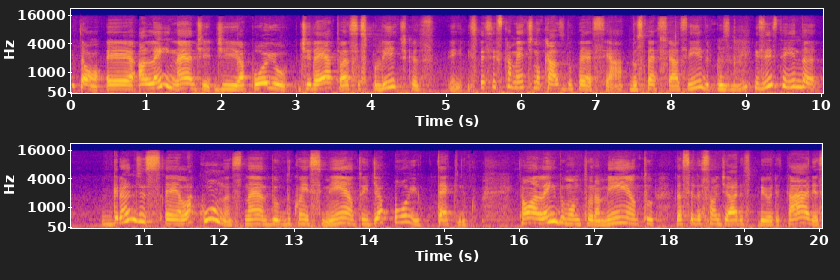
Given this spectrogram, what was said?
Então, é, além né, de, de apoio direto a essas políticas, especificamente no caso do PSA, dos PSAs hídricos, uhum. existem ainda grandes é, lacunas né, do, do, conhecimento e de apoio técnico. Então, além do monitoramento, da seleção de áreas prioritárias,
